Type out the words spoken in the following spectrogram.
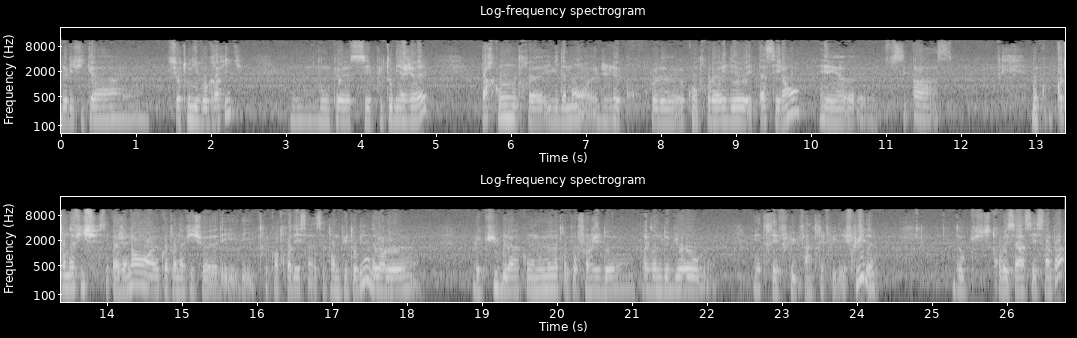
de l'Effica, euh, surtout au niveau graphique. Donc c'est plutôt bien géré. Par contre, évidemment, le, contrôleur IDE est assez lent et c'est pas. qu- quand on affiche, c'est pas gênant. Quand on affiche des, trucs en 3D, ça, tourne plutôt bien. D'ailleurs, le, le cube là qu'on nous montre pour changer de, par exemple, de bureau est très fluide, enfin très fluide, et fluide. Donc j'ai trouvé ça assez sympa.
